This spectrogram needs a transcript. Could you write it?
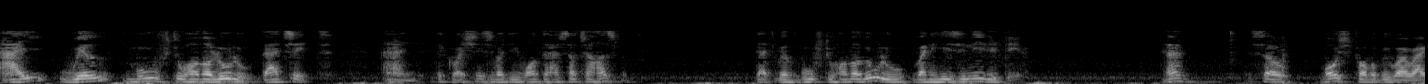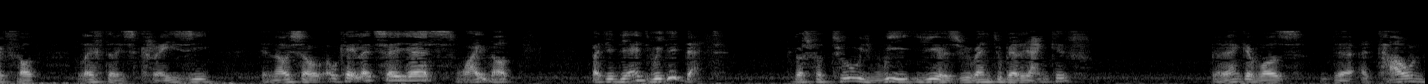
I will move to Honolulu. That's it. And the question is whether you want to have such a husband that will move to Honolulu when he is needed there. Huh? So most probably my wife thought Lechter is crazy, you know. So okay, let's say yes. Why not? But in the end, we did that because for two we, years we went to Beryankiv. Beryankiv was the, a town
